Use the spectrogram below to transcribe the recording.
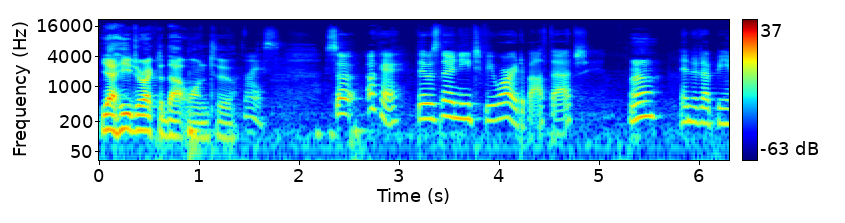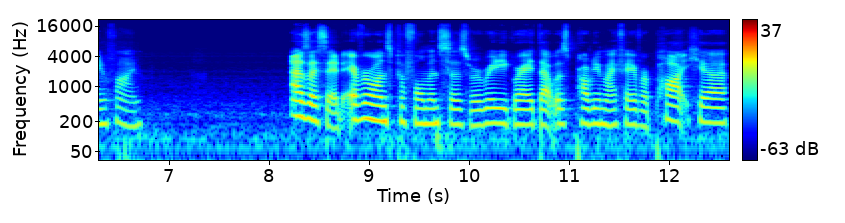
Yeah, he directed that one too. Nice. So okay, there was no need to be worried about that. Eh, ended up being fine. As I said, everyone's performances were really great. That was probably my favorite part here.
